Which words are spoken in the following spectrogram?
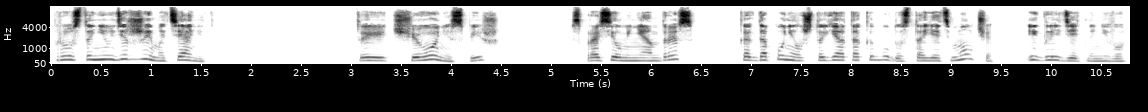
Просто неудержимо тянет. «Ты чего не спишь?» — спросил меня Андрес, когда понял, что я так и буду стоять молча и глядеть на него.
